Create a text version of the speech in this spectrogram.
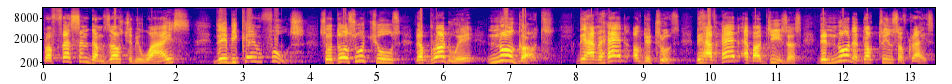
Professing themselves to be wise, they became fools. So those who choose the broad way know God. They have heard of the truth. They have heard about Jesus. They know the doctrines of Christ,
